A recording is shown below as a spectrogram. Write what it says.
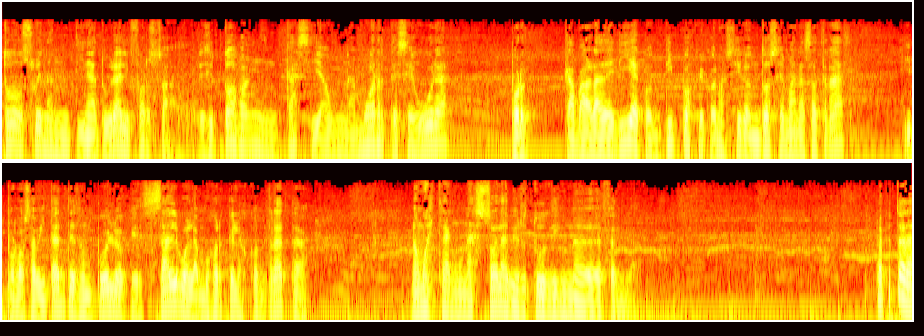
Todo suena antinatural y forzado. Es decir, todos van casi a una muerte segura por camaradería con tipos que conocieron dos semanas atrás y por los habitantes de un pueblo que, salvo la mujer que los contrata, no muestran una sola virtud digna de defender. Respecto a, la,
